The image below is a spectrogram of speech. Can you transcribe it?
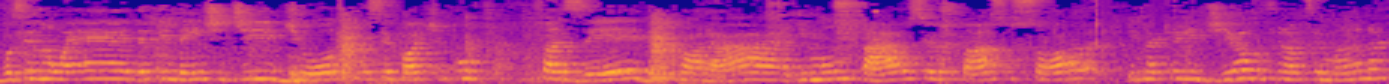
Você não é dependente de, de outro, você pode tipo, fazer, decorar e montar o seu espaço só e naquele dia ou no final de semana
